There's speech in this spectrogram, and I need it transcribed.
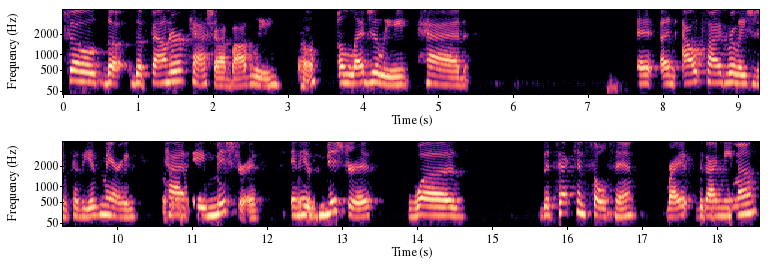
So the the founder of Cash App, Bob Lee, Uh-huh. allegedly had a- an outside relationship because he is married. Okay. Had a mistress, and his mistress was the tech consultant, right? The guy Nima,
